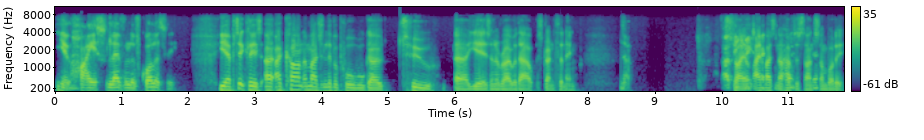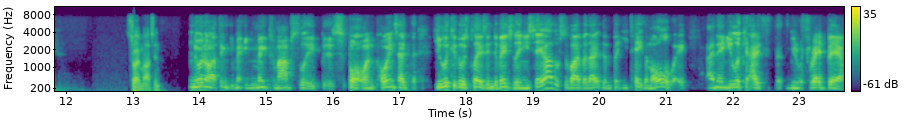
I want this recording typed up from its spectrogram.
you know, highest level of quality. Yeah, particularly as I, I can't imagine Liverpool will go two uh, years in a row without strengthening. No. I So I, I imagine they'll have to sign Yeah. somebody. Sorry, Martin. No, no, I think you make, you make some absolutely spot on points. I, you look at those players individually and you say, oh, they'll survive without them, but you take them all away. And then you look at how, th- you know, threadbare,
